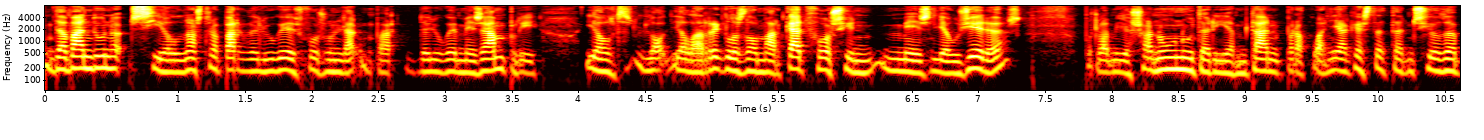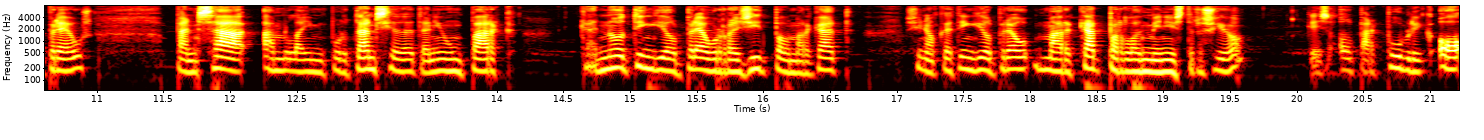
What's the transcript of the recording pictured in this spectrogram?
davant d'una... Si el nostre parc de lloguers fos un, un parc de lloguer més ampli i, els, i les regles del mercat fossin més lleugeres, doncs potser això no ho notaríem tant, però quan hi ha aquesta tensió de preus, pensar en la importància de tenir un parc que no tingui el preu regit pel mercat, sinó que tingui el preu marcat per l'administració, que és el parc públic o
